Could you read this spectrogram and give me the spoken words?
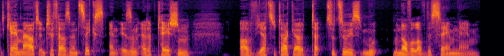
It came out in 2006 and is an adaptation of Yasutaka Tsutsui's novel of the same name.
